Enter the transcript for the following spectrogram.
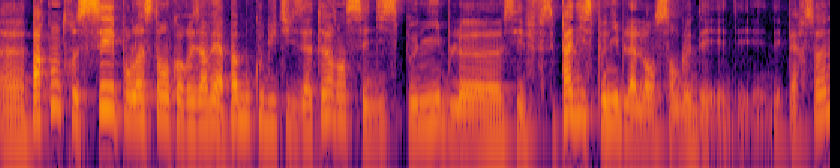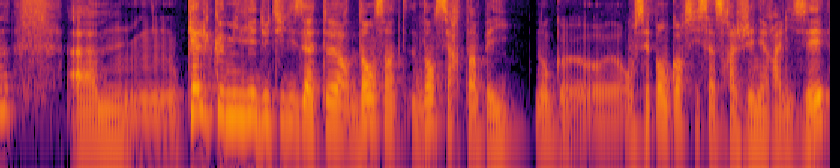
Euh, par contre, c'est pour l'instant encore réservé à pas beaucoup d'utilisateurs. Hein. c'est disponible, euh, c'est pas disponible à l'ensemble des, personnes. Euh, quelques milliers d'utilisateurs dans, certains pays. Donc, on ne sait pas encore si ça sera généralisé.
